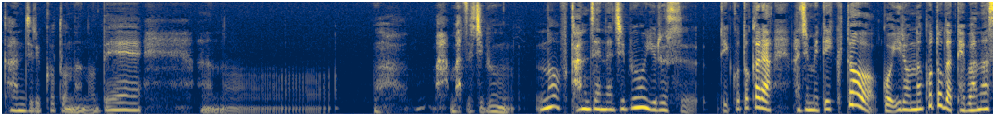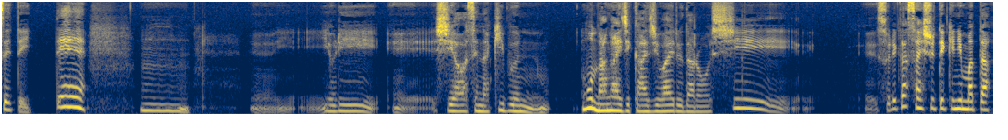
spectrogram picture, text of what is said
感じることなので、あのまあ、まず自分の不完全な自分を許すっていうことから始めていくとこういろんなことが手放せていってうん。より、えー、幸せな気分も長い時間味わえるだろうしそれが最終的にまた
